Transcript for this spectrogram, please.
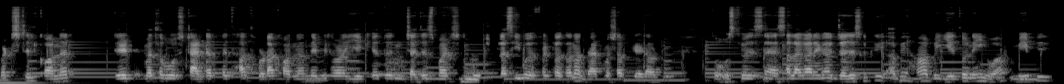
But still Conor did मतलब वो स्टैंड अप पे था थोड़ा कॉर्नर ने भी थोड़ा ये किया तो इन जजेस. प्लेसिबो इफ़ेक्ट होता ना दैट मस्ट प्लेड आउट तो उसकी वजह से ऐसा लगा रहेगा जजेस को कि अबे हाँ भाई ये तो नहीं हुआ maybe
